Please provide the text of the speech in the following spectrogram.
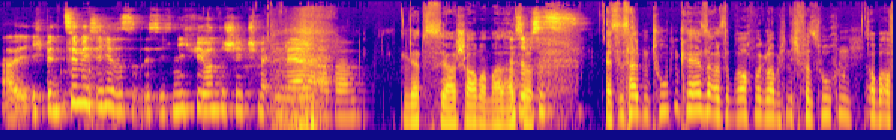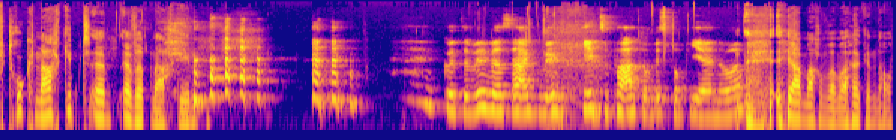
Aber ich bin ziemlich sicher, dass es nicht viel Unterschied schmecken werde, aber. Jetzt, ja, schauen wir mal. Also, also Es ist halt ein Tubenkäse, also brauchen wir, glaube ich, nicht versuchen, ob er auf Druck nachgibt. Äh, er wird nachgeben. Gut, dann will wir sagen, wir gehen zu Pato bis probieren, oder? ja, machen wir mal, genau.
